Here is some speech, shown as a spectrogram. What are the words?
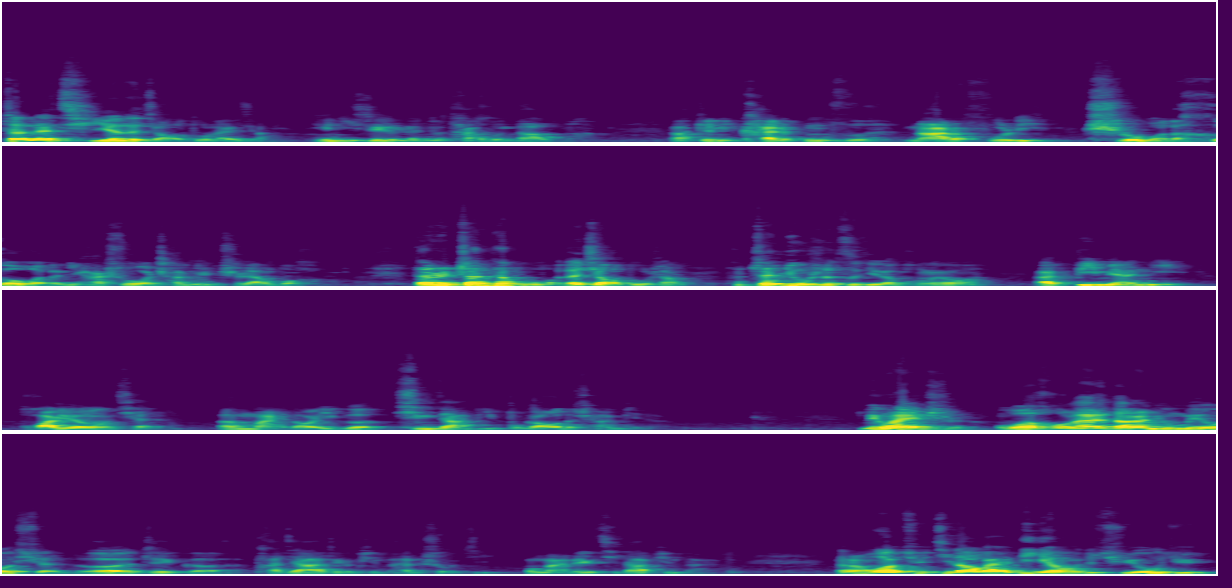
站在企业的角度来讲，因为你这个人就太混蛋了嘛！啊，给你开着工资，拿着福利，吃我的喝我的，你还说我产品质量不好？但是站在我的角度上，他真就是自己的朋友啊！哎，避免你花冤枉钱。啊，买到一个性价比不高的产品。另外也是，我后来当然就没有选择这个他家这个品牌的手机，我买了一个其他品牌。但是我要去寄到外地啊，我就去邮局。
